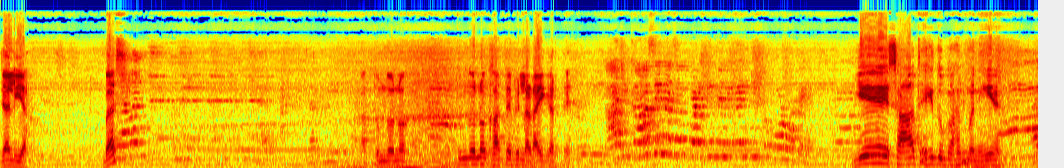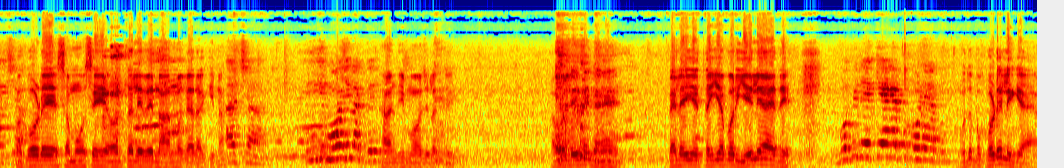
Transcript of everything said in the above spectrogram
जा लिया। बस? अब तुम दोनों तुम दोनों खाते फिर लड़ाई करते। आज कहाँ से नज़र पड़ मैंने कहा इनकी ये साथ ही दुकान बनी है। अच्छा। पकोड़े समोसे और तले हुए नान वगैरह की ना। अच्छा। इनकी मौज लग गई। हाँ जी मौज लग गई। अब वो लेने गए हैं। पहले ये तैयब और ये ले आए थे। वो भी लेके आए पकौड़े अब? वो तो पकोड़े लेके आया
